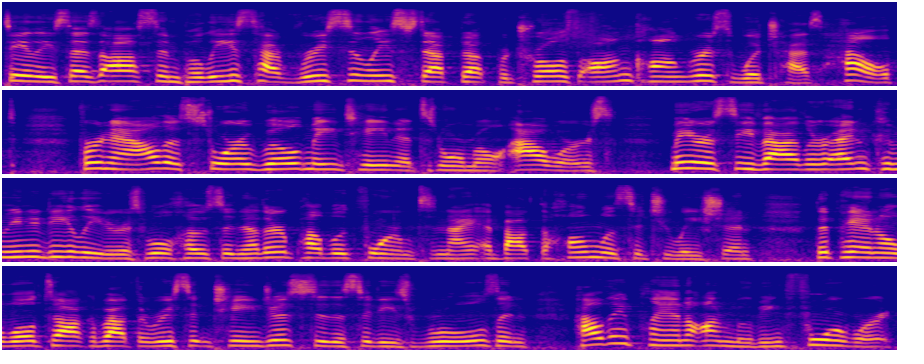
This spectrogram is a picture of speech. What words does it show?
Staley says Austin police have recently stepped up patrols on Congress, which has helped. For now, the store will maintain its normal hours. Mayor Steve Adler and community leaders will host another public forum tonight about the homeless situation. The panel will talk about the recent changes to the city's rules and how they plan on moving forward.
